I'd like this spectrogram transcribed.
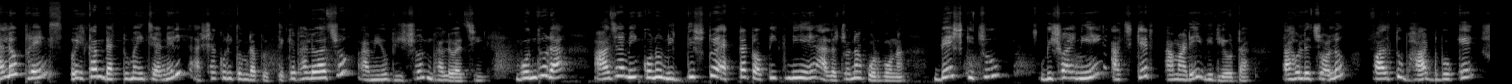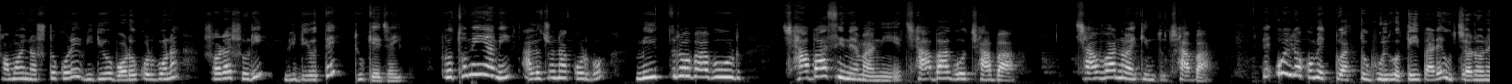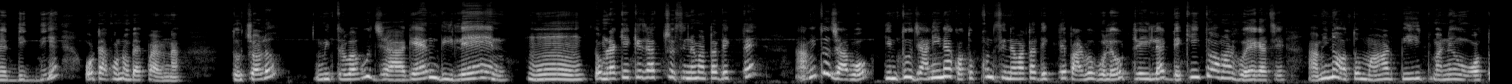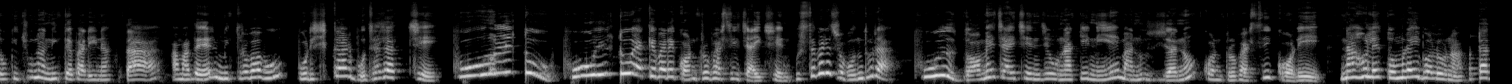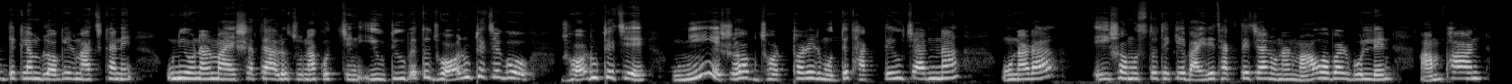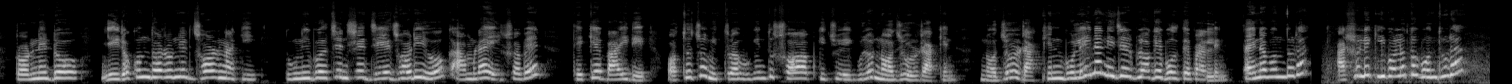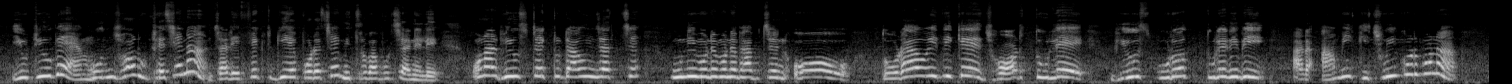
Hello friends welcome back to my channel আশা করি তোমরা প্রত্যেকে ভালো আছো। আমিও ভীষণ ভালো আছি। বন্ধুরা, আজ আমি কোনো নির্দিষ্ট একটা টপিক নিয়ে আলোচনা করব না। বেশ কিছু বিষয় নিয়ে আজকের আমার এই ভিডিওটা। তাহলে চলো, ফালতু ভাট বকে সময় নষ্ট করে ভিডিও বড় করব না, সরাসরি ভিডিওতে ঢুকে যাই। প্রথমেই আমি আলোচনা করব মিত্রবাবুর ছাবা সিনেমা নিয়ে। ছাবা গো ছাবা। ছাবা নয় কিন্তু ছাবা। ওই রকম একটু একটু ভুল হতেই পারে উচ্চারণের দিক দিয়ে, ওটা কোনো ব্যাপার না। তো চলো, মিত্রবাবু যা জ্ঞান দিলেন। হুম, তোমরা কে কে যাচ্ছ সিনেমাটা দেখতে? আমি তো যাব, কিন্তু জানি না কতক্ষণ সিনেমাটা দেখতে পারব বলেও ট্রেইলার দেখেই তো আমার হয়ে গেছে। আমি না অত মার পিট মানে অত কিছু না নিতে পারি না। তা আমাদের মিত্রবাবু পরিষ্কার বোঝা যাচ্ছে। ফুলটু ফুলটু একেবারে কন্ট্রোভার্সি চাইছেন। বুঝতে পেরেছ বন্ধুরা? ফুল দমে চাইছেন যে ওনাকে নিয়ে মানুষ যেন কন্ট্রোভার্সি করে। না হলে তোমরাই বলো না। হঠাৎ দেখলাম ব্লগের মাঝখানে উনি ওনার মায়ের সাথে আলোচনা করছেন। ইউটিউবে তো ঝড় উঠেছে গো। ঝড় উঠেছে। উনি এসব ঝড়ঠরের মধ্যে থাকতেও চান না। ওনারা এই সমস্ত থেকে বাইরে থাকতে চান। ওনার মাও আবার বললেন আমফান টর্নেডো, এইরকম ধরনের ঝড় নাকি? তো উনি বলছেন সে যে ঝড়ই হোক, আমরা এইসবের থেকে বাইরে। অথচ মিত্রবাবু কিন্তু সব কিছু এগুলো নজর রাখেন। নজর রাখেন বলেই না নিজের ব্লগে বলতে পারলেন। তাই না বন্ধুরা? আসলে কি বলতো বন্ধুরা? ইউটিউবে এমন ঝড় উঠেছে না, যার এফেক্ট গিয়ে পড়েছে মিত্রবাবুর চ্যানেলে ওনার ভিউজটা একটু ডাউন যাচ্ছে। উনি মনে মনে ভাবছেন, ও, তোরা ওইদিকে ঝড় তুলে ভিউজ পুরো তুলে নিবি। আর আমি কিছুই করব না।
